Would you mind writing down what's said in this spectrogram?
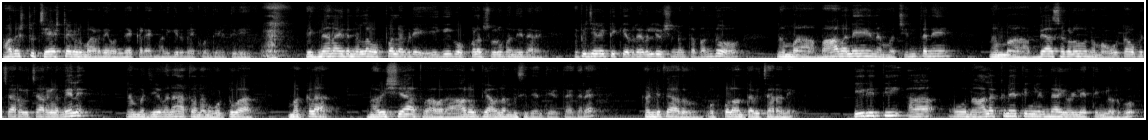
ಆದಷ್ಟು ಚೇಷ್ಟೆಗಳು ಮಾಡದೆ ಒಂದೇ ಕಡೆ ಮಲಗಿರಬೇಕು ಅಂತ ಹೇಳ್ತೀವಿ. ವಿಜ್ಞಾನ ಇದನ್ನೆಲ್ಲ ಒಪ್ಪಲ್ಲ ಬಿಡಿ, ಈಗೀಗ ಒಪ್ಕೊಳ್ಳೋಕೆ ಶುರು ಬಂದಿದ್ದಾರೆ. ಎಪಿಜೆನೆಟಿಕ್ ರೆವಲ್ಯೂಷನ್ ಅಂತ ಬಂದು ನಮ್ಮ ಭಾವನೆ, ನಮ್ಮ ಚಿಂತನೆ, ನಮ್ಮ ಅಭ್ಯಾಸಗಳು, ನಮ್ಮ ಊಟ ಉಪಚಾರ ವಿಚಾರಗಳ ಮೇಲೆ ನಮ್ಮ ಜೀವನ ಅಥವಾ ನಮಗೆ ಹುಟ್ಟುವ ಮಕ್ಕಳ ಭವಿಷ್ಯ ಅಥವಾ ಅವರ ಆರೋಗ್ಯ ಅವಲಂಬಿಸಿದೆ ಅಂತ ಹೇಳ್ತಾ ಇದ್ದಾರೆ. ಖಂಡಿತ ಅದು ಒಪ್ಕೊಳ್ಳೋವಂಥ ವಿಚಾರನೇ. ಈ ರೀತಿ ಆ ನಾಲ್ಕನೇ ತಿಂಗಳಿಂದ ಏಳನೇ ತಿಂಗಳವರೆಗೂ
